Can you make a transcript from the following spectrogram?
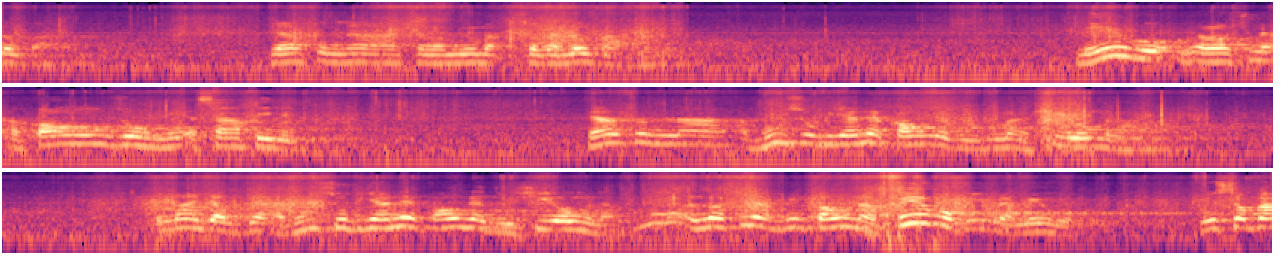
လောက်ပါရဆုနာကျွန်တော်မျိုးမှဆွာဘာလောက်ပါမင်းကိုအလောရှိမဲ့အကောင်းဆုံးမင်းအစားပေးလိုက်ရဆုနာအဘူဆိုဗီယန်နဲ့ကောင်းတဲ့သူဒီမှာရှိအောင်မလားဒီမှာကြောက်ကြအဘူဆိုဗီယန်နဲ့ကောင်းတဲ့သူရှိအောင်မလားအလောရှိမဲ့မင်းကောင်းတာပေးဖို့ပေးမယ်မင်းကိုမင်းဆွာဘာ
